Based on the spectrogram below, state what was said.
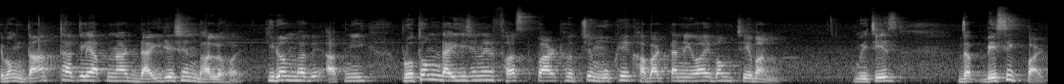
এবং দাঁত থাকলে আপনার ডাইজেশন ভালো হয়। কীরমভাবে? আপনি প্রথম ডাইজেশনের ফার্স্ট পার্ট হচ্ছে মুখে খাবারটা নেওয়া এবং চেবানো which is the basic part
